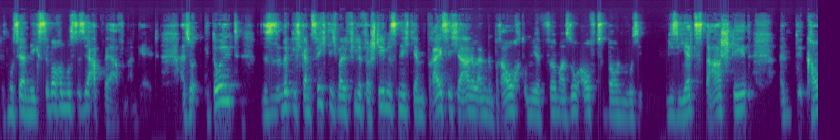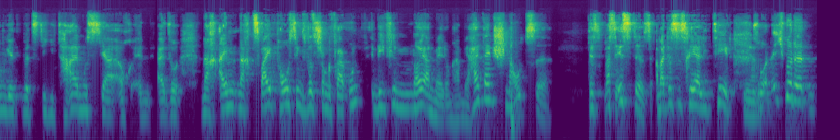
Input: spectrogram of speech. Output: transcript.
das muss ja nächste Woche, muss das ja abwerfen an Geld. Also Geduld, das ist wirklich ganz wichtig, weil viele verstehen es nicht. Die haben 30 Jahre lang gebraucht, um ihre Firma so aufzubauen, wo sie wie sie jetzt dasteht. Äh, kaum wird es digital, muss es ja auch, in, also nach, ein, nach zwei Postings wird es schon gefragt, und wie viele Neuanmeldungen haben wir? Halt dein Schnauze. Das, was ist das? Aber das ist Realität. Ja. So, und ich würde,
